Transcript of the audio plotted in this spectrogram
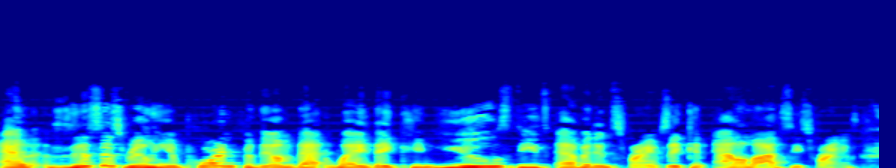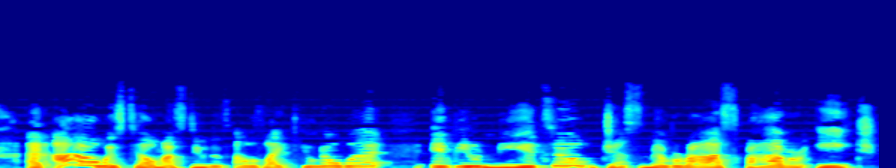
And this is really important for them. That way they can use these evidence frames, they can analyze these frames. And I always tell my students, I was like, you know what? If you need to, just memorize five or each.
